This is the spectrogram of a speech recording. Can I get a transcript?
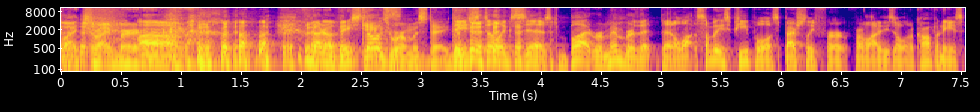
By try murder. Um, no, no, they still Games were a mistake. They still exist, but remember that, that a lot some of these people, especially for, for a lot of these older companies,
